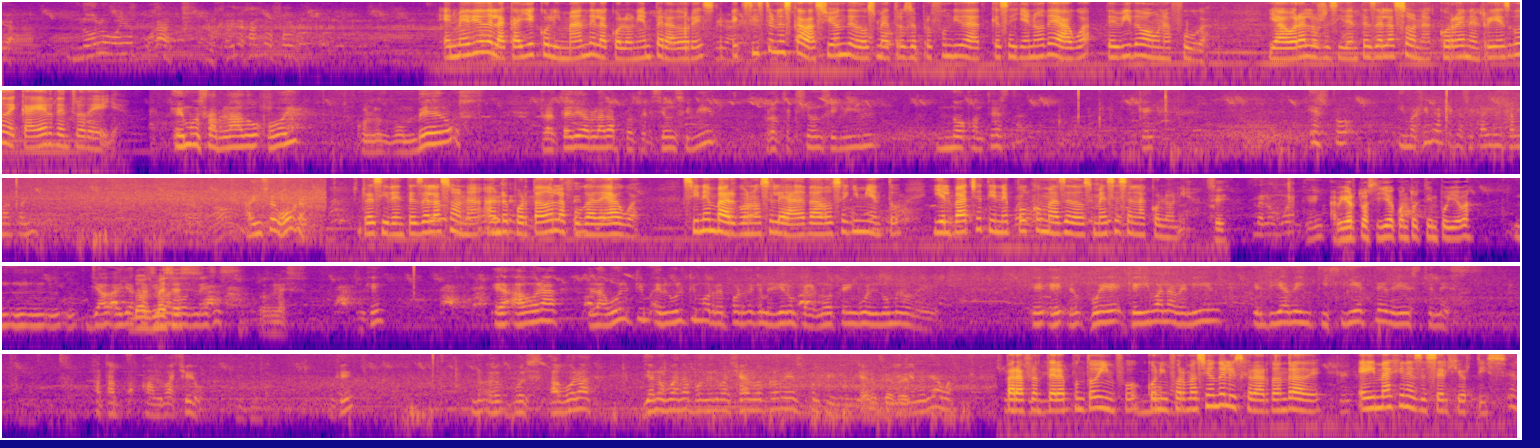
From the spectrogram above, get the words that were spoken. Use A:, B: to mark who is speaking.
A: Mira, no lo voy a empujar, lo estoy dejando solo.
B: En medio de la calle Colimán de la colonia Emperadores existe una excavación de dos metros de profundidad que se llenó de agua debido a una fuga y ahora los residentes de la zona corren el riesgo de caer dentro de ella.
A: Hemos hablado hoy con los bomberos, traté de hablar a protección civil, protección civil no contesta. Esto, imagínate que se cae un chamaco ahí. Ahí se ahoga.
B: Residentes de la zona han reportado la fuga de agua. Sin embargo, no se le ha dado seguimiento y el bache tiene poco más de dos meses en la colonia.
C: Sí. ¿Abierto así ya cuánto tiempo lleva?
A: Mm, Ya, ya
C: ¿Dos
A: casi
C: meses?
A: dos meses.
C: Dos meses.
A: ¿ok? Eh, ahora, la última, el último reporte que me dieron, pero no tengo el número de... eh, eh, fue que iban a venir el día 27 de este mes a al bacheo. ¿Ok? No, pues ahora ya no van a poder bachear otra vez porque ya no está lleno de agua.
B: Para Frontera.info, con información de Luis Gerardo Andrade e imágenes de Sergio Ortiz.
